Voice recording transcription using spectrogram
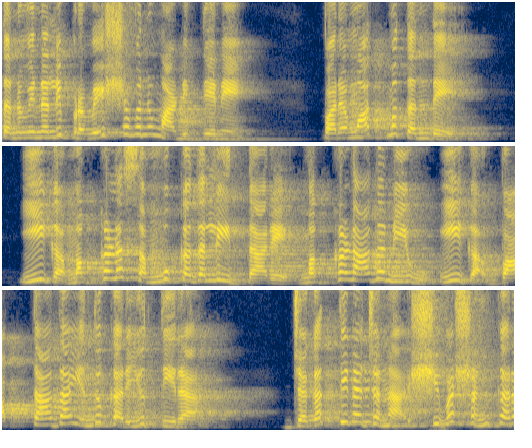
ತನುವಿನಲ್ಲಿ ಪ್ರವೇಶವನ್ನು ಮಾಡಿದ್ದೇನೆ. ಪರಮಾತ್ಮ ತಂದೆ. ಈಗ ಮಕ್ಕಳ ಸಮ್ಮುಖದಲ್ಲಿ ಇದ್ದಾರೆ. ಮಕ್ಕಳಾದ ನೀವು ಈಗ ಬಾಪ್ತಾದ ಎಂದು ಕರೆಯುತ್ತೀರಾ. ಜಗತ್ತಿನ ಜನ ಶಿವಶಂಕರ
